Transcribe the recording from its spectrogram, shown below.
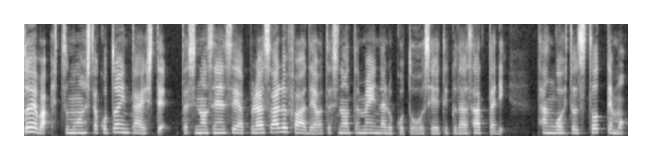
例えば、質問したことに対して、私の先生はプラスアルファで私のためになることを教えてくださったり、単語一つとっても、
